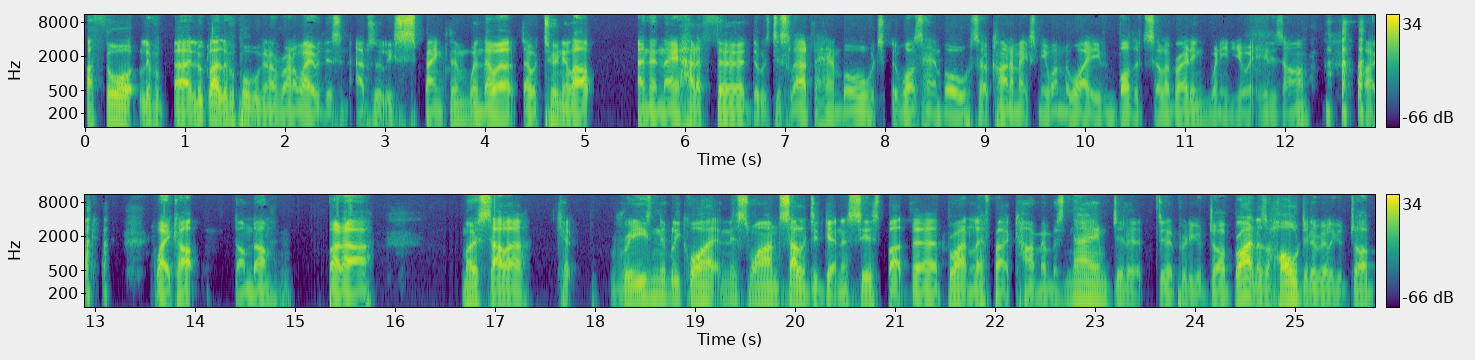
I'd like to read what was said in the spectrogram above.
I thought Liverpool. Uh, it looked like Liverpool were going to run away with this and absolutely spank them when they were they were two 0 up, and then they had a third that was disallowed for handball, which it was handball. So it kind of makes me wonder why he even bothered celebrating when he knew it hit his arm. Like, wake up, dum dum. But uh, Mo Salah kept reasonably quiet in this one. Salah did get an assist, but the Brighton left back can't remember his name. Did it did a pretty good job. Brighton as a whole did a really good job.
